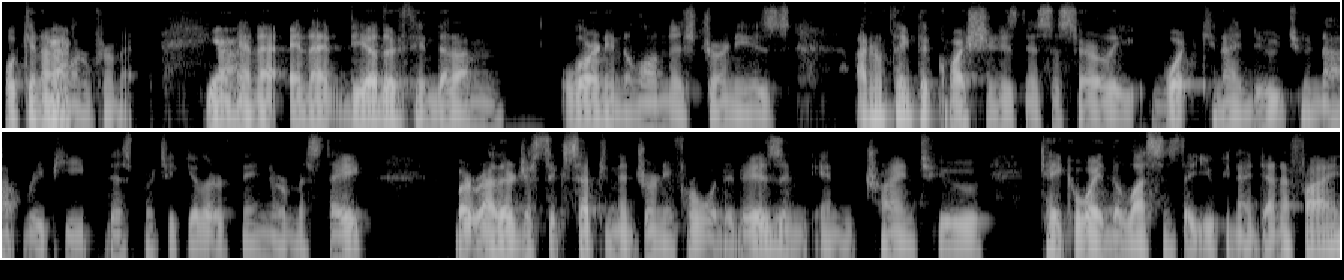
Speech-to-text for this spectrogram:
What can yeah. I learn from it?" Yeah. And that, and that, the other thing that I'm learning along this journey is I don't think the question is necessarily what can I do to not repeat this particular thing or mistake, but rather just accepting the journey for what it is and, and trying to take away the lessons that you can identify.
